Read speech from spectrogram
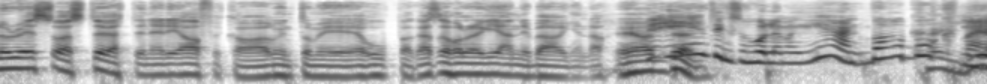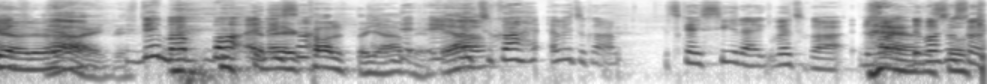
når du er så støtet nede i Afrika og rundt om i Europa, hva så holder deg igjen i Bergen, da? Ja, Det er ingenting som holder meg igjen. Bare book Hva gjør du her, egentlig? Det er bare, bare Det er jo sånn- kaldt og jævlig. Det, Ja. vet, du hva? Jeg vet du hva? Skal jeg si deg Vet du hva? Det var, det var sånn som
